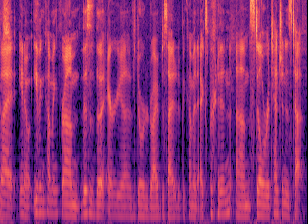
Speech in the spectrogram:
But you know, even coming from this is the area of door to door I've decided to become an expert in. Um, still, retention is tough.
